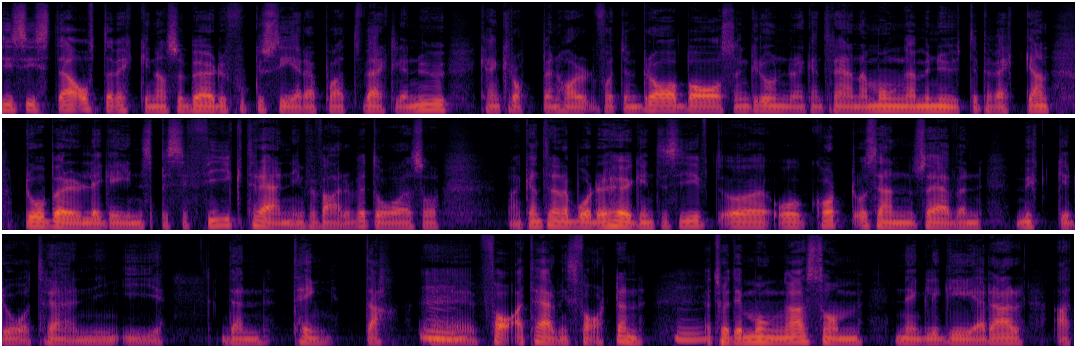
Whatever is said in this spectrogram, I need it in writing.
de sista åtta veckorna så börjar du fokusera på att verkligen nu kan kroppen ha fått en bra bas, en grund och den kan träna många minuter per veckan. Då börjar du lägga in specifik träning för varvet då, alltså man kan träna både högintensivt och, och kort och sen så även mycket då träning i den tänkta Mm. eh, fa- tävlingsfarten. Mm. Jag tror att det är många som negligerar att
